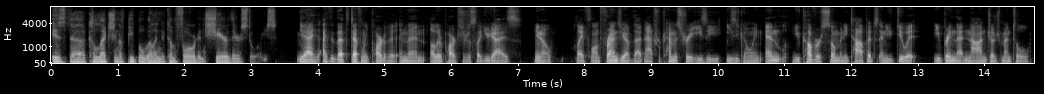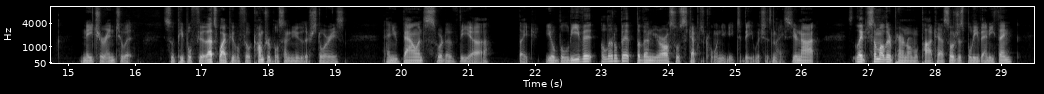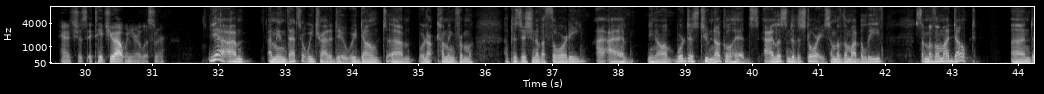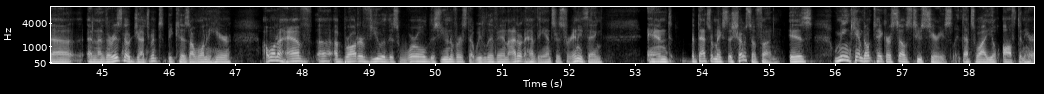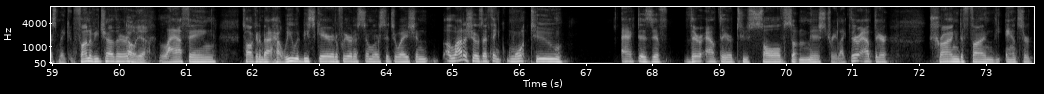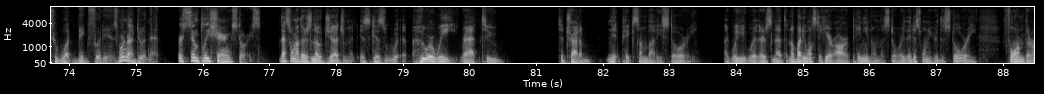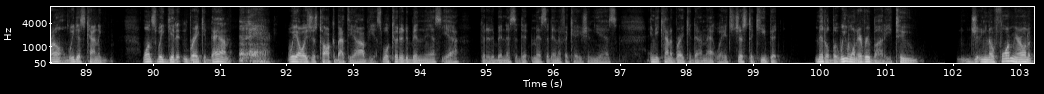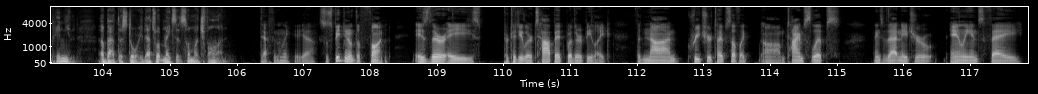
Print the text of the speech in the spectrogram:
is the collection of people willing to come forward and share their stories. Yeah, I, I think that's definitely part of it. And then other parts are just like you guys, you know, lifelong friends. You have that natural chemistry, easy, easy going, and you cover so many topics, and you do it. You bring that non-judgmental nature into it, so people feel. That's why people feel comfortable sending you their stories, and you balance sort of the uh, like you'll believe it a little bit, but then you're also skeptical when you need to be, which is nice. You're not like some other paranormal podcasts. They'll just believe anything, and it's just it takes you out when you're a listener. Yeah, um, I mean that's what we try to do. We don't. Um, we're not coming from a position of authority. I, I have, you know, we're just two knuckleheads. I listen to the stories. Some of them I believe, some of them I don't, and uh, and there is no judgment because I want to hear. I want to have a, a broader view of this world, this universe that we live in. I don't have the answers for anything, and but that's what makes the show so fun. Is me and Cam don't take ourselves too seriously. That's why you'll often hear us making fun of each other Oh yeah. laughing, talking about how we would be scared if we were in a similar situation. A lot of shows, I think, want to act as if they're out there to solve some mystery, like they're out there trying to find the answer to what Bigfoot is. We're not doing that. We're simply sharing stories. That's why there's no judgment. Is because who are we, right? To to try to nitpick somebody's story. Like we, there's nothing. Nobody wants to hear our opinion on the story. They just want to hear the story, form their own. We just kind of, once we get it and break it down, we always just talk about the obvious. Well, could it have been this? Yeah. Could it have been this misidentification? Yes. And you kind of break it down that way. It's just to keep it middle, but we want everybody to, you know, form your own opinion about the story. That's what makes it so much fun. Definitely, yeah. So speaking of the fun, is there a particular topic, whether it be like the non-creature type stuff, like um, time slips, things of that nature, aliens, fae,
